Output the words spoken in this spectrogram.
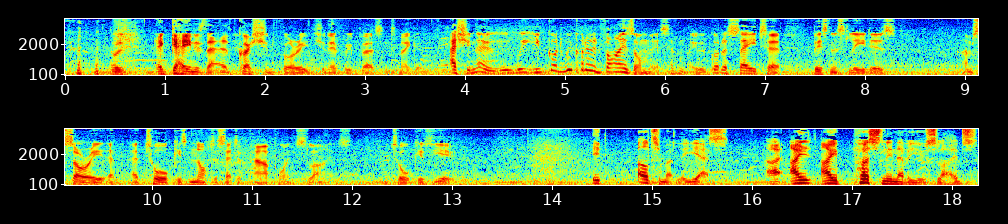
again, is that a question for each and every person to make it? Actually, no. We, you've got we've got to advise on this, haven't we? We've got to say to business leaders, "I'm sorry, a, a talk is not a set of PowerPoint slides. A talk is you." It ultimately, yes. I, I, I personally never use slides,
